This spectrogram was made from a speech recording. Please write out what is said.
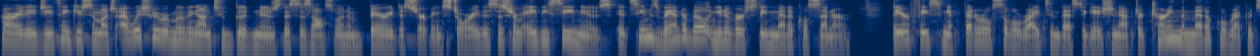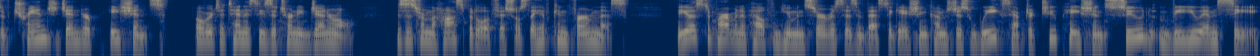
All right, AG, thank you so much. I wish we were moving on to good news. This is also in a very disturbing story. This is from ABC News. It seems Vanderbilt University Medical Center, they are facing a federal civil rights investigation after turning the medical records of transgender patients over to Tennessee's Attorney General. This is from the hospital officials. They have confirmed this. The U.S. Department of Health and Human Services investigation comes just weeks after two patients sued VUMC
